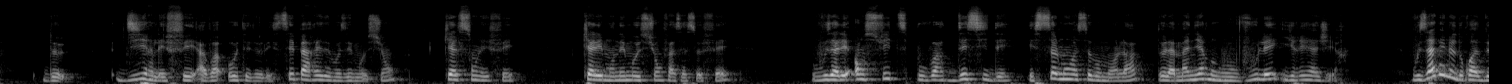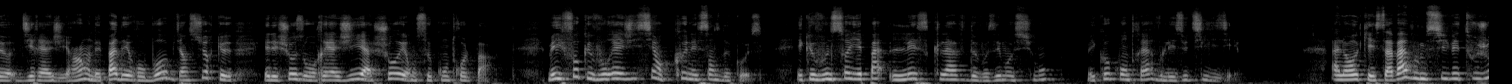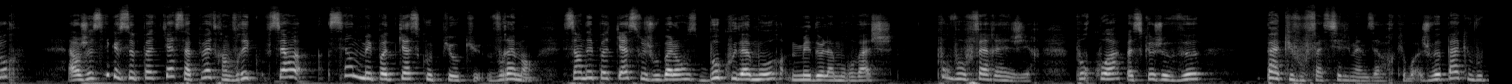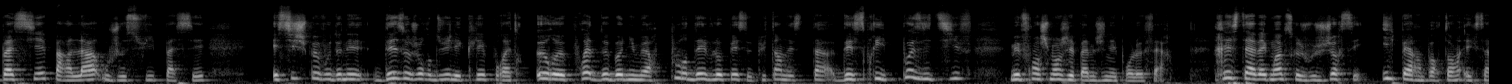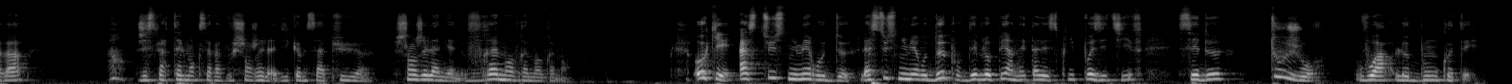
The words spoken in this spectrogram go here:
de dire les faits à voix haute et de les séparer de vos émotions, quels sont les faits? Quelle est mon émotion face à ce fait Vous allez ensuite pouvoir décider, et seulement à ce moment-là, de la manière dont vous voulez y réagir. Vous avez le droit d'y réagir. Hein. On n'est pas des robots. Bien sûr qu'il y a des choses où on réagit à chaud et on ne se contrôle pas. Mais il faut que vous réagissiez en connaissance de cause et que vous ne soyez pas l'esclave de vos émotions, mais qu'au contraire, vous les utilisiez. Alors ok, ça va, vous me suivez toujours? Alors je sais que ce podcast, ça peut être un vrai... C'est un, de mes podcasts coup de pied au cul, vraiment. C'est un des podcasts où je vous balance beaucoup d'amour, mais de l'amour vache, pour vous faire réagir. Pourquoi? Parce que je veux pas que vous fassiez les mêmes erreurs que moi. Je veux pas que vous passiez par là où je suis passé. Et si je peux vous donner dès aujourd'hui les clés pour être heureux, pour être de bonne humeur, pour développer ce putain d'esprit positif, mais franchement, je vais pas me gêner pour le faire. Restez avec moi parce que je vous jure c'est hyper important et que ça va. Oh, j'espère tellement que ça va vous changer la vie comme ça a pu euh, changer la mienne. Vraiment, vraiment, vraiment. Ok, astuce numéro 2. L'astuce numéro 2 pour développer un état d'esprit positif, c'est de toujours voir le bon côté.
